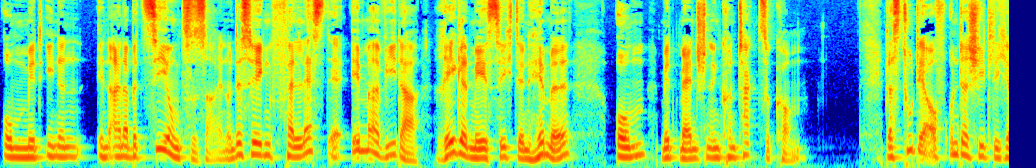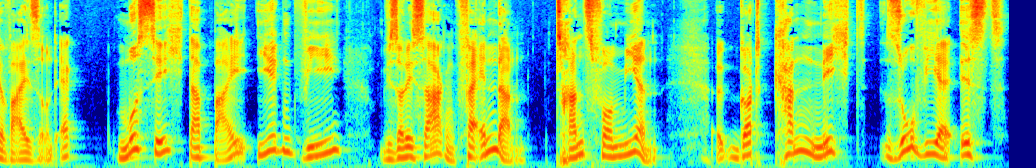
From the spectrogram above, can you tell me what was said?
um mit ihnen in einer Beziehung zu sein. Und deswegen verlässt er immer wieder regelmäßig den Himmel, um mit Menschen in Kontakt zu kommen. Das tut er auf unterschiedliche Weise und er muss sich dabei irgendwie, wie soll ich sagen, verändern, transformieren. Gott kann nicht so wie er ist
